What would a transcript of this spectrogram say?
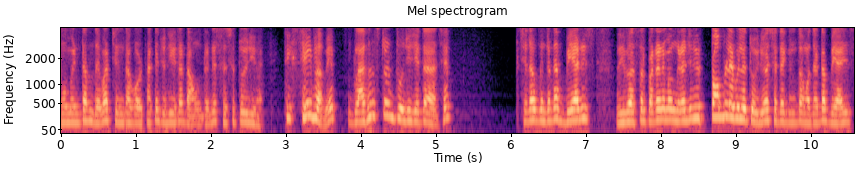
মোমেন্টাম দেবার চিন্তা করে থাকে যদি এটা ডাউন ট্রেন্ডের শেষে তৈরি হয়। ঠিক সেইভাবে গ্লাভেনস্টোন ডোজি যেটা আছে সেটাও কিন্তু একটা বেয়ারিস রিভার্সাল প্যাটার্ন এবং এটা যদি টপ লেভেলে তৈরি হয়, সেটা কিন্তু আমাদের একটা বেয়ারিস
